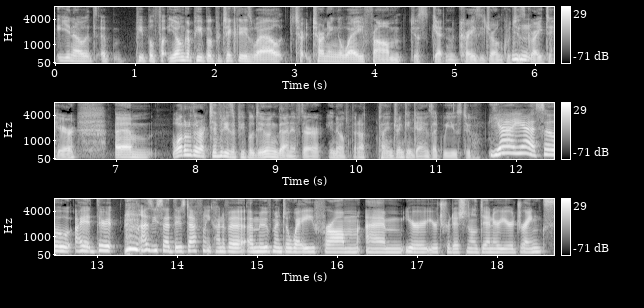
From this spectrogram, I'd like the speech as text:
you know, uh, people, younger people, particularly as well, t- turning away from just getting crazy drunk, which mm-hmm. is great to hear. Um, what other activities are people doing then if they're you know they're not playing drinking games like we used to? Yeah yeah. So i there as you said there's definitely kind of a, a movement away from um, your your traditional dinner your drinks.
